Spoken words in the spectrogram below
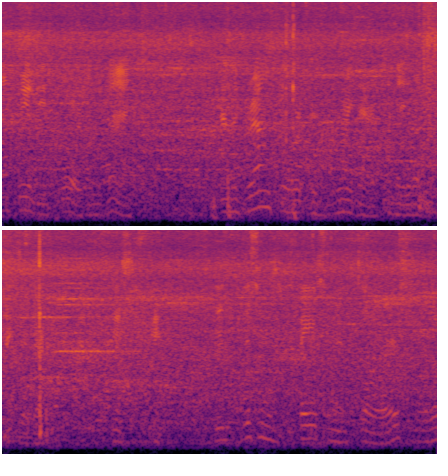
all three of these floors on the back. And the ground floor is right there. Exit there. Yes, okay. And this is basement floors, below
